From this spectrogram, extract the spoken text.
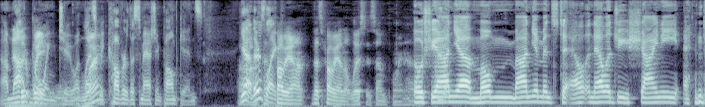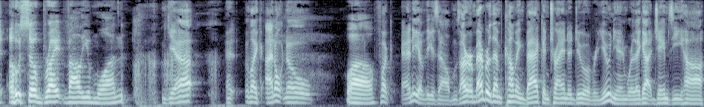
I'm not Wait, going to unless what? we cover the Smashing Pumpkins. Oh, yeah, Oh, there's that's like probably on that's probably on the list at some point. Huh? Oceania, Mo- Monuments to El- Analogy, Shiny, and Oh So Bright Volume 1. yeah, like I don't know Wow. fuck any of these albums. I remember them coming back and trying to do a reunion where they got James Iha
